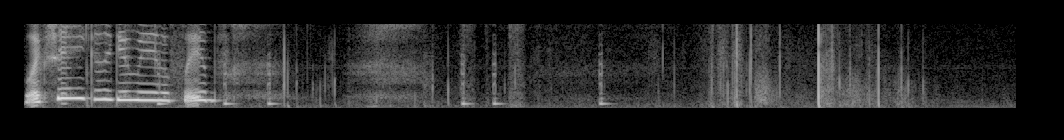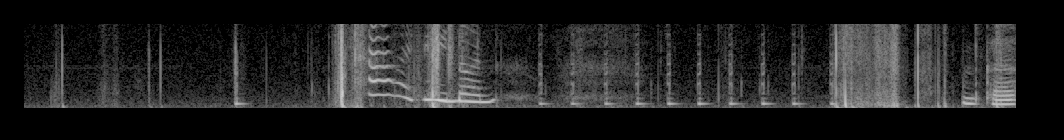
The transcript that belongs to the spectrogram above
Like, she ain't gonna give me no seeds. Okay.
